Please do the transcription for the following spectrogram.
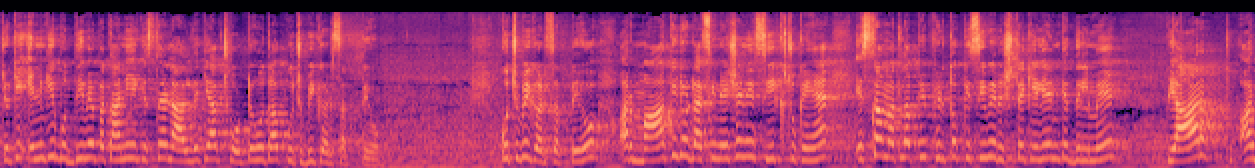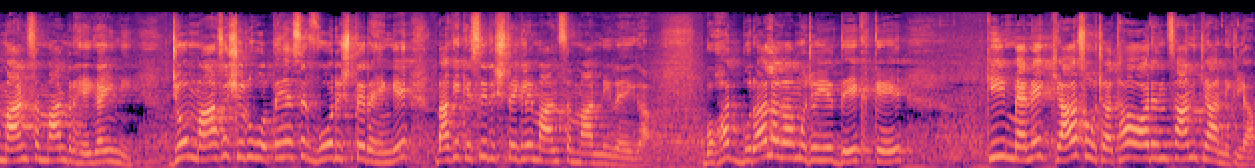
क्योंकि इनकी बुद्धि में पता नहीं है किसने डाल दे कि आप छोटे हो तो आप कुछ भी कर सकते हो। कुछ भी कर सकते हो, और माँ की जो डेफिनेशन ये सीख चुके हैं, इसका मतलब फिर फिर तो किसी भी रिश्ते के लिए इनके दिल में प्यार और मान सम्मान रहेगा ही नहीं। जो माँ से शुरू होते हैं, सिर्फ़ वो रिश्ते रहेंगे, बाकी किसी रिश्ते के लिए मान सम्मान नहीं रहेगा। बहुत बुरा लगा मुझे ये देख के कि मैंने क्या सोचा था और इंसान क्या निकला।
